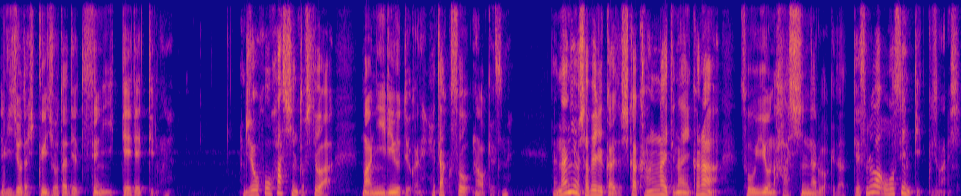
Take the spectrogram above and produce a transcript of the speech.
ネルギー状態低い状態で常に一定でっていうのはね、情報発信としては、まあ二流というかね、下手くそなわけですね。何を喋るかしか考えてないから、そういうような発信になるわけだって、それはオーセンティックじゃないし。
